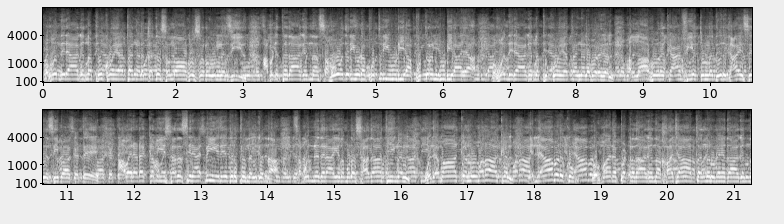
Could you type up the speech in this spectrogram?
ബഹുദരാകുന്ന പൂക്കോയ തങ്ങൾ അവിടുത്തതാകുന്ന സഹോദരിയുടെ പുത്രി കൂടിയ പുത്രൻ കൂടിയായ ബഹുദരാകുന്ന പൂക്കോയ തങ്ങളവറുകൾ. അള്ളാഹുറെ കാഫിയത്തുള്ള ദീർഘായുസ് നസീബാക്കട്ടെ അവരടക്കം ഈ സദസ്സിന് ആത്മീയ നേതൃത്വം നൽകുന്ന സമുന്നതരായ നമ്മുടെ സാധാത്യങ്ങൾ ഉലമാക്കൾ ഉമറാക്കൾ എല്ലാവർക്കും ബഹുമാനപ്പെട്ടതാകുന്ന ഹജാ തങ്ങളുടേതാകുന്ന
